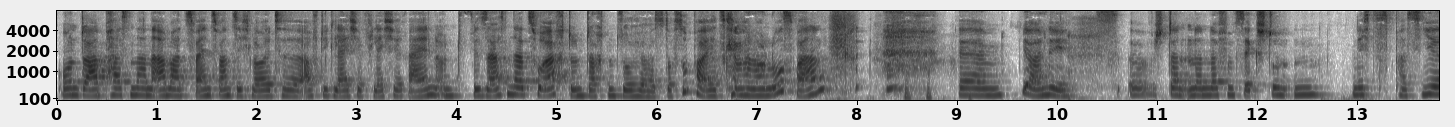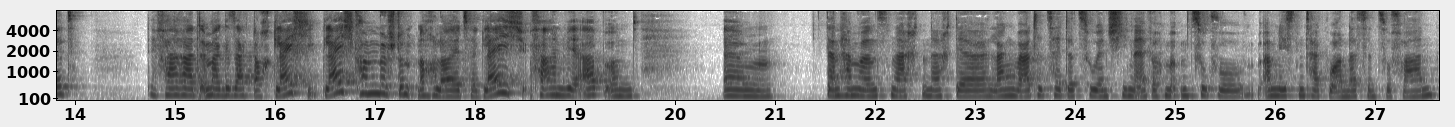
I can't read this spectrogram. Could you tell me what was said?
und da passen dann aber 22 Leute auf die gleiche Fläche rein und wir saßen da zu acht und dachten so, ja, ist doch super, jetzt können wir noch losfahren. ähm, ja, nee, es äh, standen dann da fünf, sechs Stunden, nichts passiert. Der Fahrer hat immer gesagt, auch gleich, gleich kommen bestimmt noch Leute, gleich fahren wir ab und ähm, dann haben wir uns nach, nach der langen Wartezeit dazu entschieden, einfach mit dem Zug wo, am nächsten Tag woanders hinzufahren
